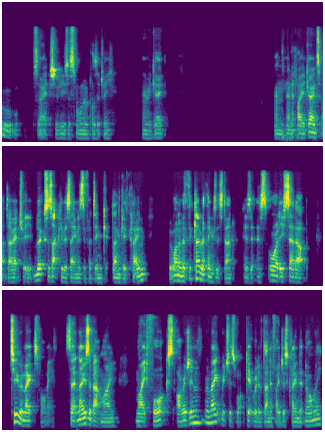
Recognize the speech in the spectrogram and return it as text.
Ooh, sorry, I should use a smaller repository. There we go. And, and if I go into that directory, it looks exactly the same as if I didn't done git clone. But one of the, the clever things it's done is it has already set up two remotes for me. So it knows about my my forks origin remote, which is what Git would have done if I just cloned it normally.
